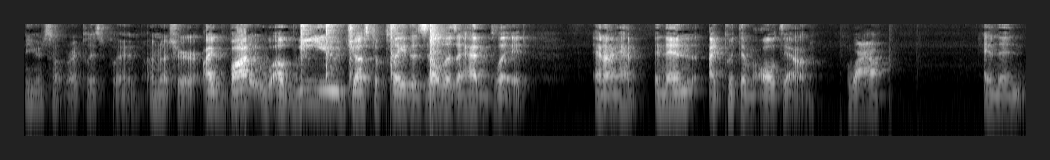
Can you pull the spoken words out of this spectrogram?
Maybe it's not the right place to play them. I'm not sure. I bought a Wii U just to play the Zeldas I hadn't played, and I had, and then I put them all down, Wow. and then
